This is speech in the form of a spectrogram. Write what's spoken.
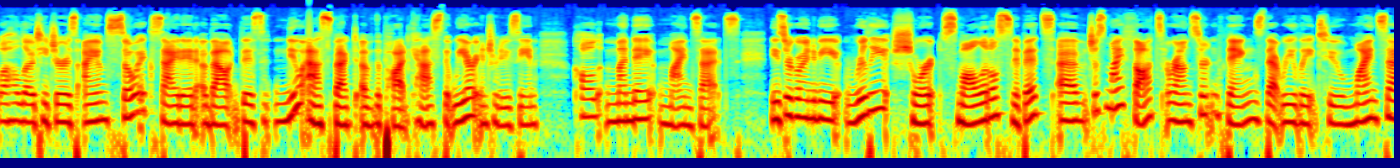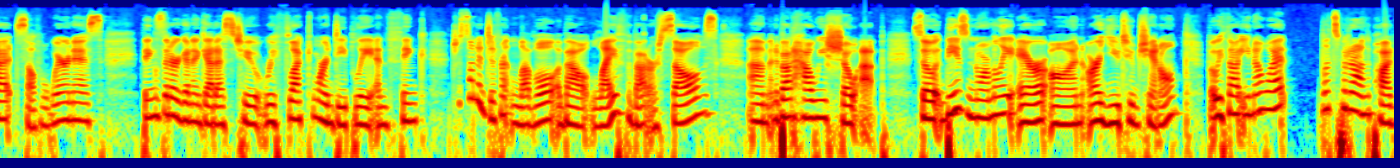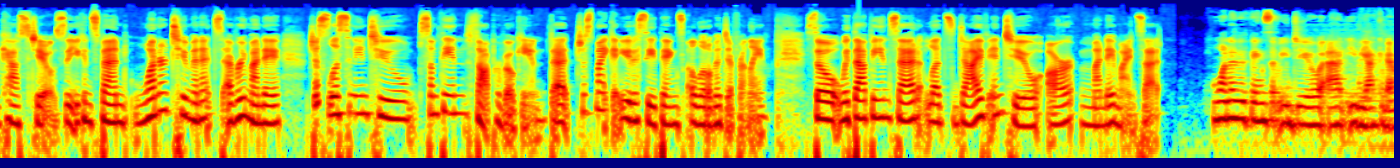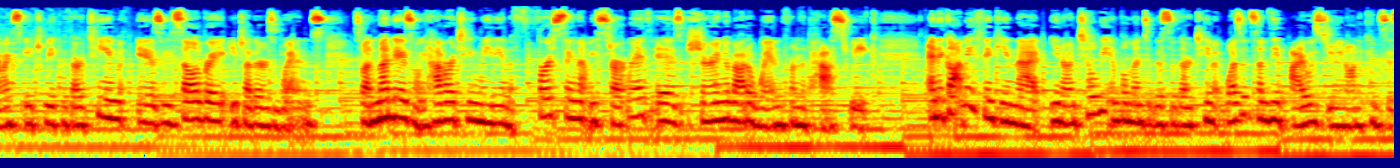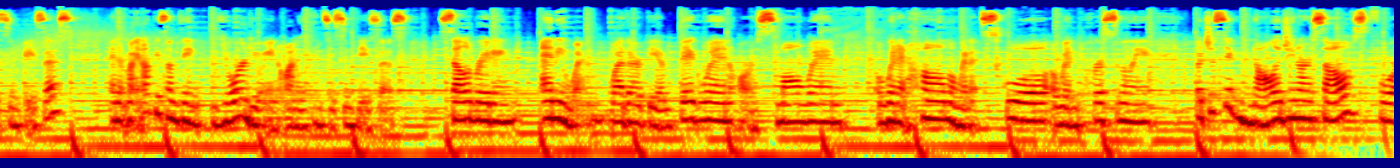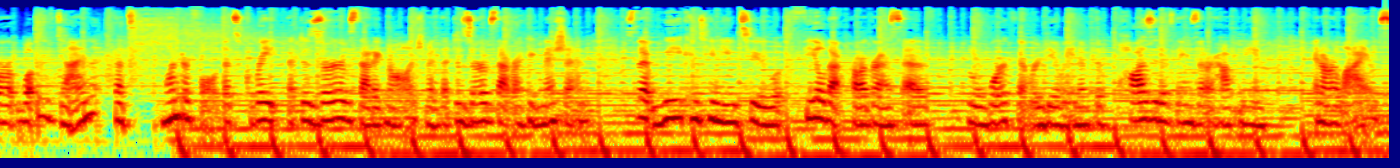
Well, hello, teachers. I am so excited about this new aspect of the podcast that we are introducing called Monday Mindsets. These are going to be really short, small little snippets of just my thoughts around certain things that relate to mindset, self awareness, things that are going to get us to reflect more deeply and think just on a different level about life, about ourselves, um, and about how we show up. So these normally air on our YouTube channel, but we thought, you know what? Let's put it on the podcast too, so that you can spend one or two minutes every Monday just listening to something thought provoking that just might get you to see things a little bit differently. So, with that being said, let's dive into our Monday mindset. One of the things that we do at EV Academics each week with our team is we celebrate each other's wins. So on Mondays, when we have our team meeting, the first thing that we start with is sharing about a win from the past week. And it got me thinking that, you know, until we implemented this with our team, it wasn't something I was doing on a consistent basis and it might not be something you're doing on a consistent basis. Celebrating any win, whether it be a big win or a small win, a win at home, a win at school, a win personally, but just acknowledging ourselves for what we've done, that's wonderful, that's great, that deserves that acknowledgement, that deserves that recognition, so that we continue to feel that progress of the work that we're doing, of the positive things that are happening in our lives.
